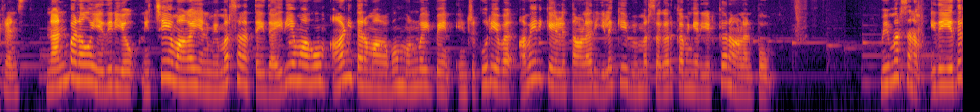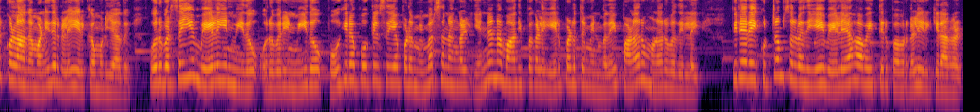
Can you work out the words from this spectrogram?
ஹாய் ஃப்ரெண்ட்ஸ் நண்பனோ எதிரியோ நிச்சயமாக என் விமர்சனத்தை தைரியமாகவும் ஆணித்தரமாகவும் முன்வைப்பேன் என்று கூறியவர் அமெரிக்க எழுத்தாளர் இலக்கிய விமர்சகர் கவிஞர் எட்கர் ஆலன் போ விமர்சனம். இதை எதிர்கொள்ளாத மனிதர்களே இருக்க முடியாது. ஒருவர் செய்யும் வேலையின் மீதோ ஒருவரின் மீதோ போகிற போக்கில் செய்யப்படும் விமர்சனங்கள் என்னென்ன பாதிப்புகளை ஏற்படுத்தும் என்பதை பலரும் உணர்வதில்லை. பிறரை குற்றம் சொல்வதையே வேலையாக வைத்திருப்பவர்கள் இருக்கிறார்கள்.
